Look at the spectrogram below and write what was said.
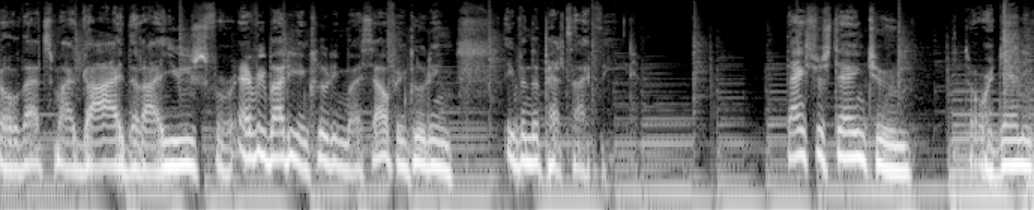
So that's my guide that I use for everybody, including myself, including even the pets I feed. Thanks for staying tuned to Organic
